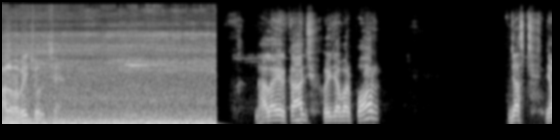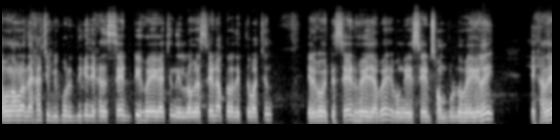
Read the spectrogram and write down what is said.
ভালোভাবেই চলছে। ঢালাইয়ের কাজ হয়ে যাবার পর জাস্ট যেমন আমরা দেখাচ্ছি বিপরীত দিকে, যেখানে সেডটি হয়ে গেছে, নীল রঙের সেড আপনারা দেখতে পাচ্ছেন। এরকম একটি সেড হয়ে যাবে এবং এই সেড সম্পূর্ণ হয়ে গেলেই এখানে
